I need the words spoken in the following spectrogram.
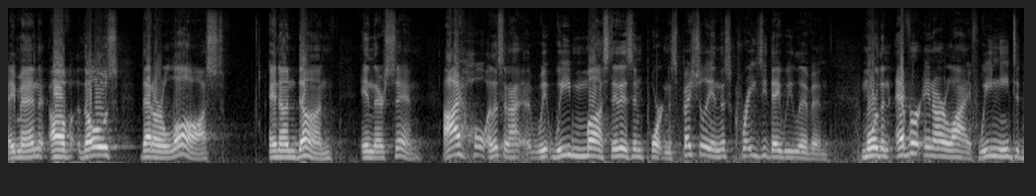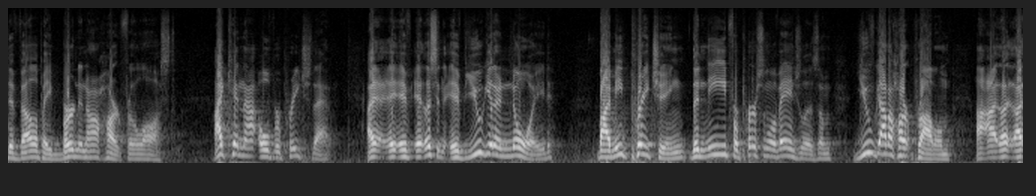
amen, of those that are lost and undone in their sin. I hold, listen, I, we, we must, it is important, especially in this crazy day we live in more than ever in our life, we need to develop a burden in our heart for the lost. I cannot overpreach that. I, if, if, listen, if you get annoyed by me preaching the need for personal evangelism, you've got a heart problem. I,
